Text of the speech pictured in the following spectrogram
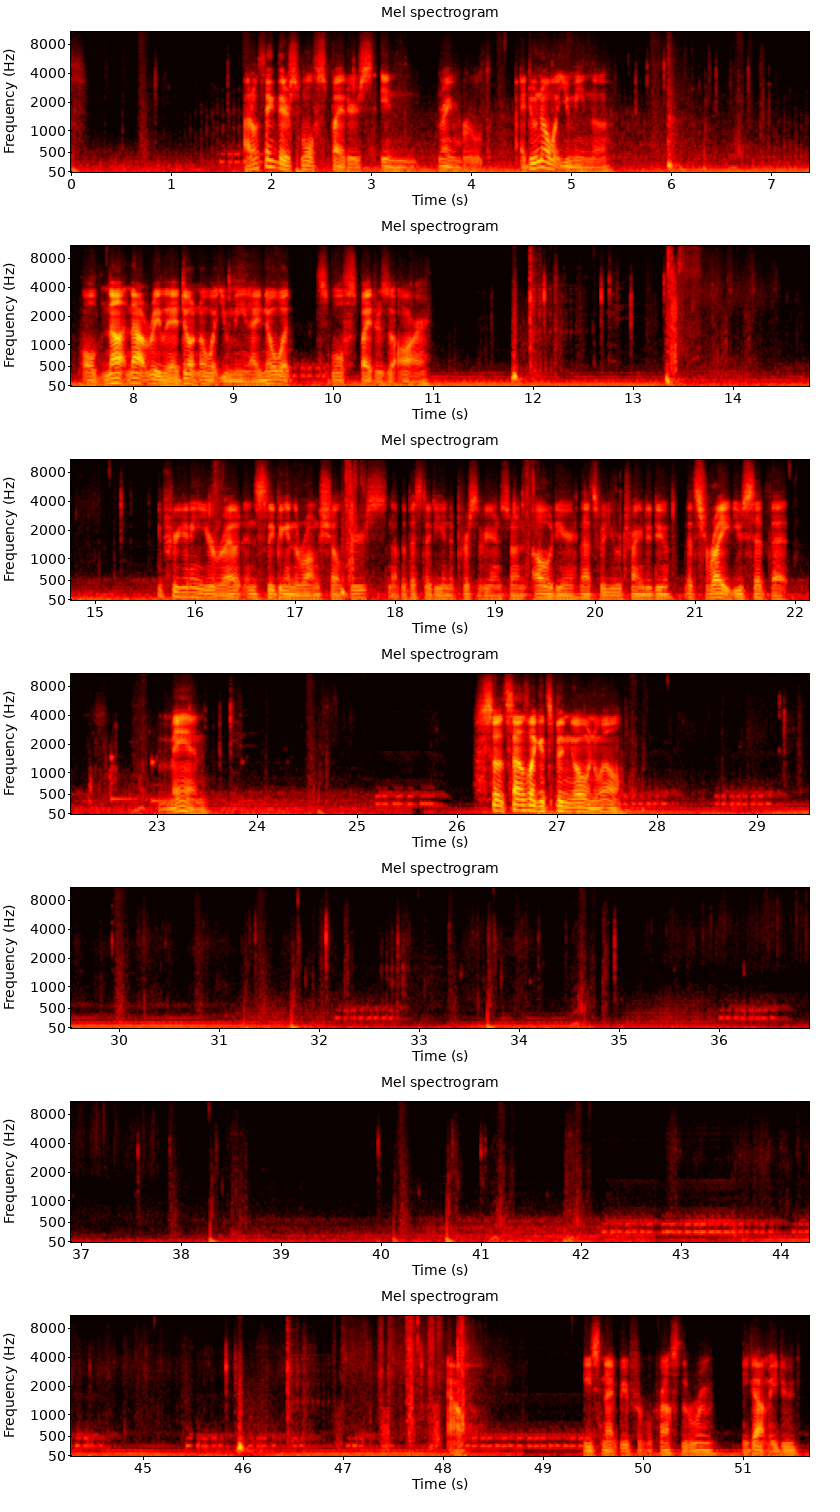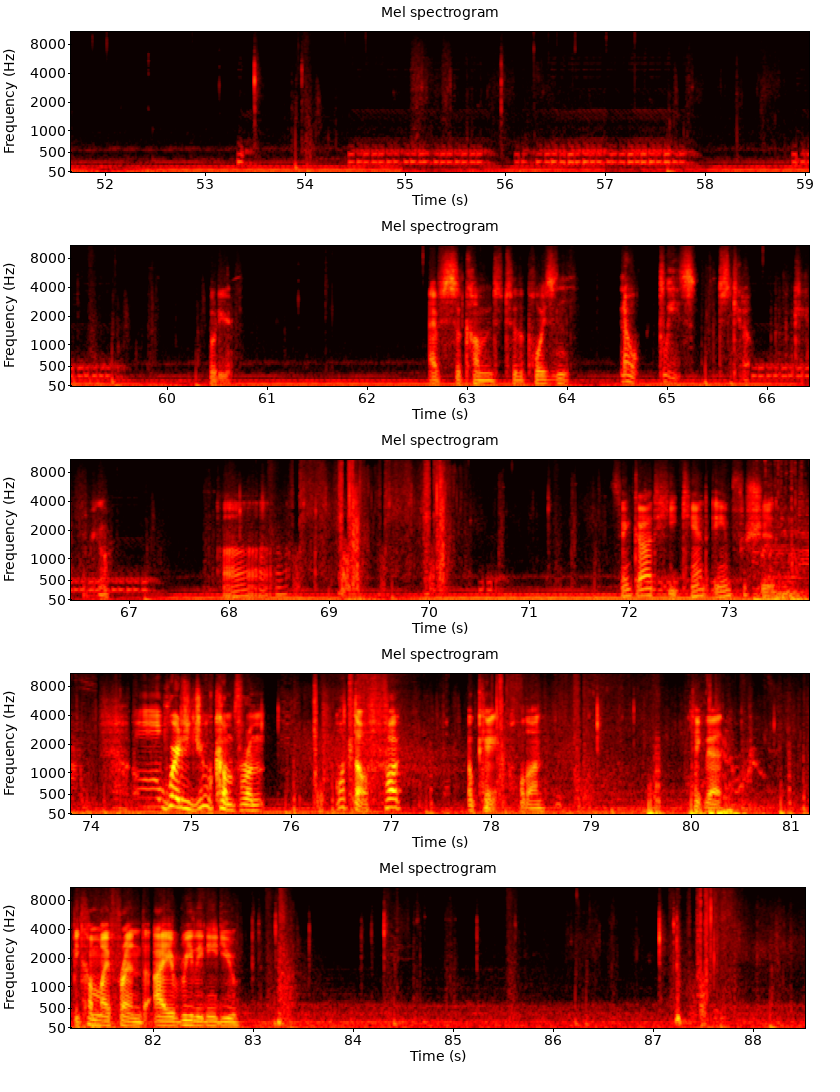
I don't think there's wolf spiders in Rainworld. I do know what you mean, though. Well, not not really. I don't know what you mean. I know what wolf spiders are. You're forgetting your route and sleeping in the wrong shelters. Not the best idea in a perseverance run. Oh dear, that's what you were trying to do. That's right, you said that. Man. So it sounds like it's been going well. Ow. He sniped me from across the room. He got me, dude. Oh dear. I've succumbed to the poison. No, please. Just get up. Okay, here we go. Uh... Thank God he can't aim for shit. Oh, where did you come from? What the fuck? Okay, hold on. Take that. Become my friend. I really need you.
